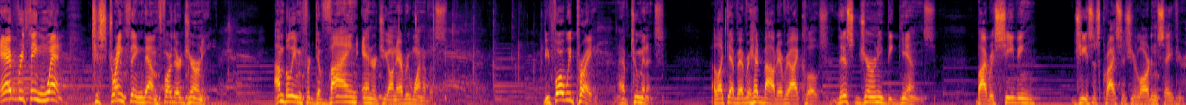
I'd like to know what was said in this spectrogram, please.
Everything went to strengthening them for their journey. I'm believing for divine energy on every one of us. Before we pray, I have two minutes. I'd like to have every head bowed, every eye closed. This journey begins by receiving Jesus Christ as your Lord and Savior.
